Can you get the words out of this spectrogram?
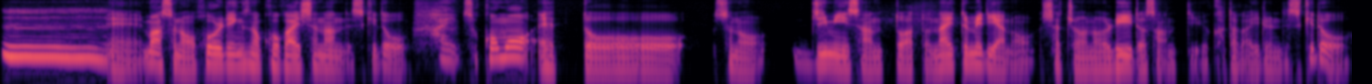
うんえー、まあそのホールディングスの子会社なんですけど、はい、そこも、えっと、そのジミーさんとあとナイトメディアの社長のリードさんっていう方がいるんですけど、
